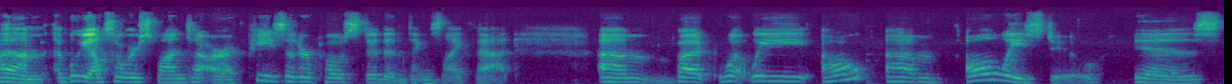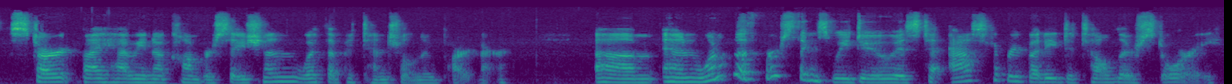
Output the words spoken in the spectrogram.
Um, we also respond to RFPs that are posted and things like that. Um, but what we all, um, always do is start by having a conversation with a potential new partner. Um, and one of the first things we do is to ask everybody to tell their story.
